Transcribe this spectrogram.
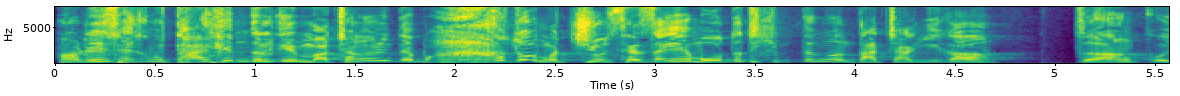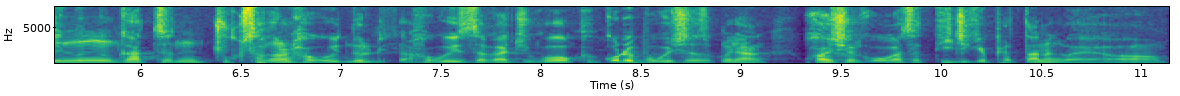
아니 생각보다 다 힘들긴 마찬가지인데 뭐 하도 뭐 지금 세상에 모든 힘든 건 다 자기가 떠안고 있는 것 같은 죽상을 하고 늘 하고 있어가지고 그 꼴을 보고 있어서 그냥 화장실 꼭 가서 뒤지게 폈다는 거예요.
